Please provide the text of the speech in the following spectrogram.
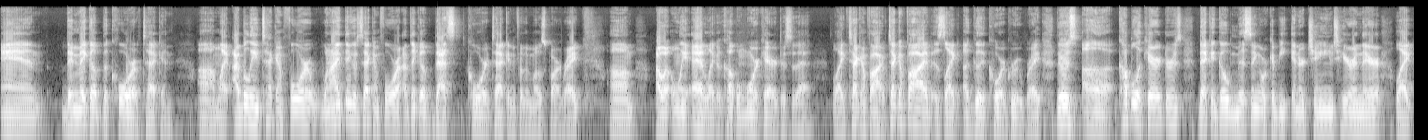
and they make up the core of Tekken. Um, like I believe Tekken 4. When I think of Tekken 4, I think of that's core Tekken for the most part, right? Um, I would only add like a couple more characters to that like Tekken 5. Tekken 5 is like a good core group, right? There's a couple of characters that could go missing or could be interchanged here and there. Like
